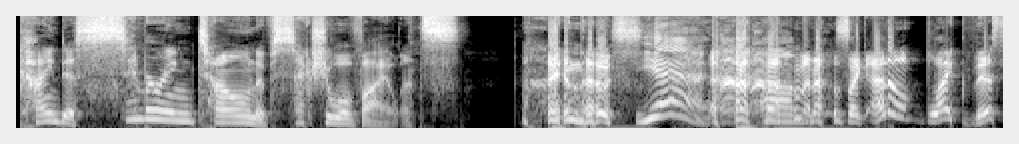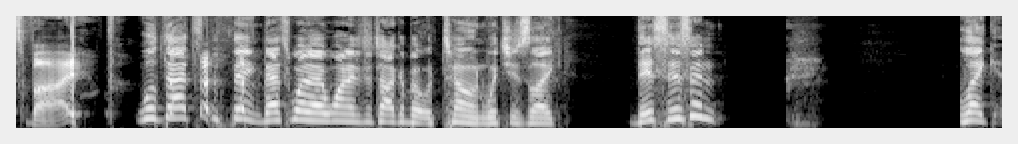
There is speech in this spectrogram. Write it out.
kind of simmering tone of sexual violence in those. Yeah. Um, and I was like, I don't like this vibe. well, that's the thing. That's what I wanted to talk about with tone, which is like this isn't like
